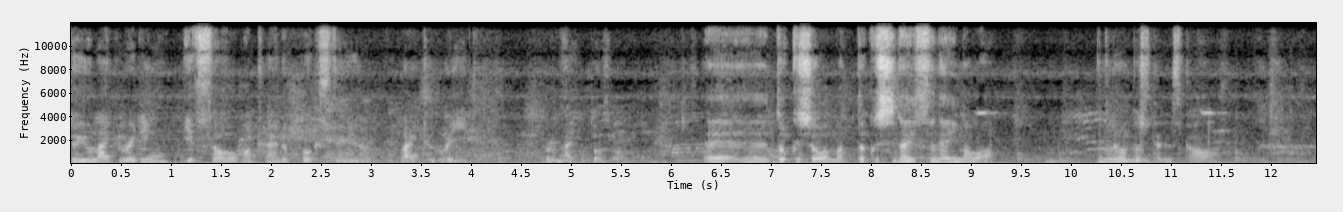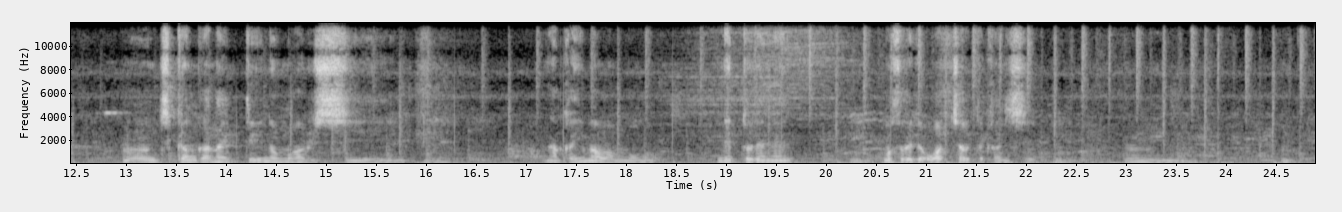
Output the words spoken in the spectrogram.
Do you like reading? If so, what kind of books do you like to read? うん。はいどうぞ、えー読書は全くしないっすね今は。うん、それはどうしてですか、うん。時間がないっていうのもあるしなんか今はもうネットでねうん。うんもうそれで終わっちゃうって感じ。うん。うん。ほ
